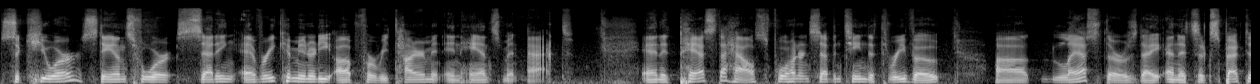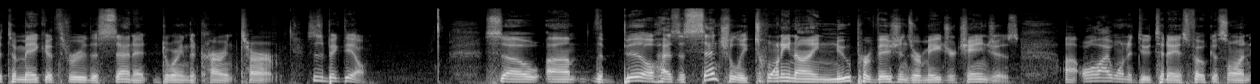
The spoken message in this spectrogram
Secure stands for Setting Every Community Up for Retirement Enhancement Act and it passed the House 417 to 3 vote uh, last Thursday, and it's expected to make it through the Senate during the current term. This is a big deal. So um, the bill has essentially 29 new provisions or major changes. Uh, all I want to do today is focus on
